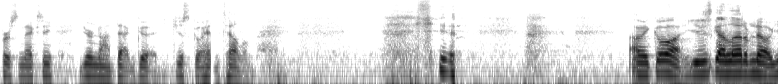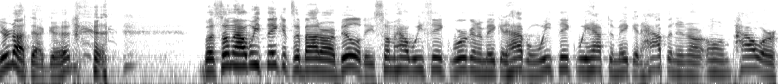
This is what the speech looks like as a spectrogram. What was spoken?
person next to you, you're not that good. Just go ahead and tell them. I mean, come on. You just got to let them know you're not that good. but somehow we think it's about our ability. Somehow we think we're going to make it happen. We think we have to make it happen in our own power.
